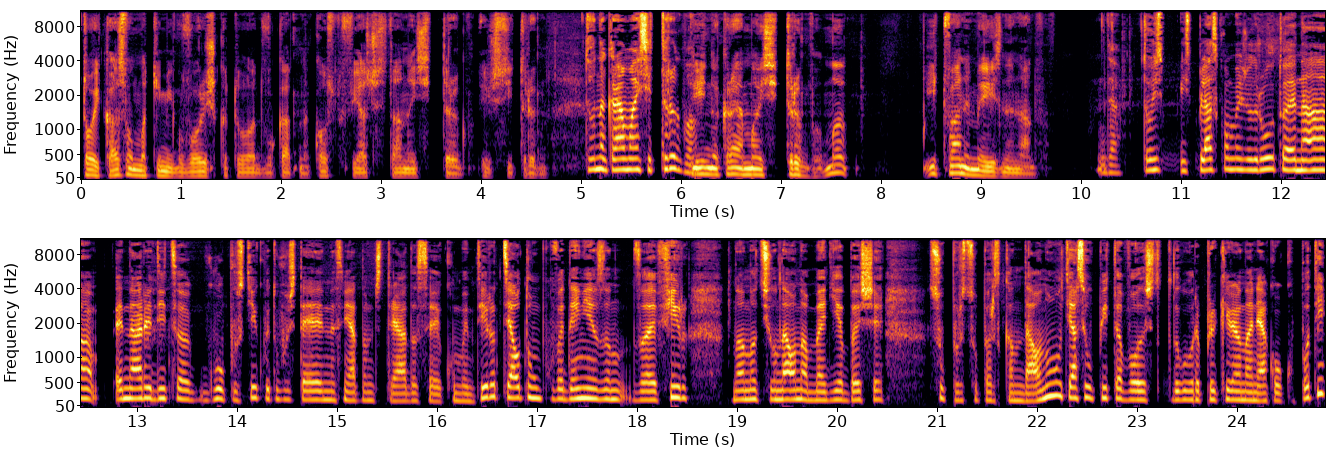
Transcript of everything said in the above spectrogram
Той казва, ма ти ми говориш като адвокат на Костов и аз ще стана и, си тръгва, и ще си тръгна. То накрая май си тръгва. И накрая май си тръгва. Ма и това не ме изненадва. Да. Той изплясква, между другото, една, една редица глупости, които въобще не смятам, че трябва да се коментират. Цялото му поведение за, за ефир на национална медия беше супер, супер скандално. Тя се опита водещата да го репрекира на няколко пъти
